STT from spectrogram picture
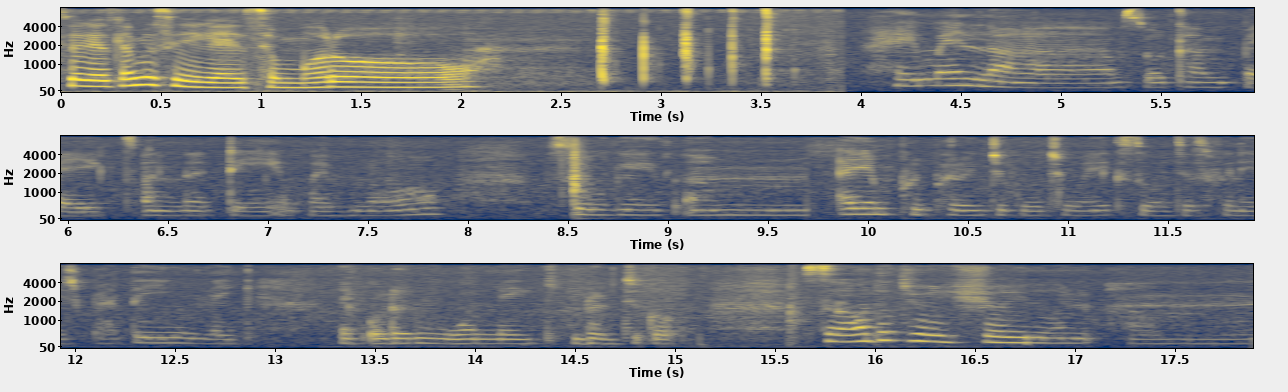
So guys let me see you guys tomorrow. Hey my loves welcome back to another day of my vlog. So guys um i am preparing to go to work so i just finished bathing like i've already worn like ready to go. So i wanted to show you um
